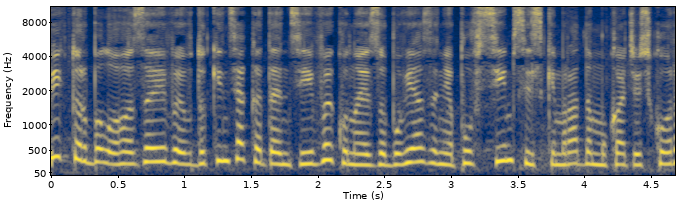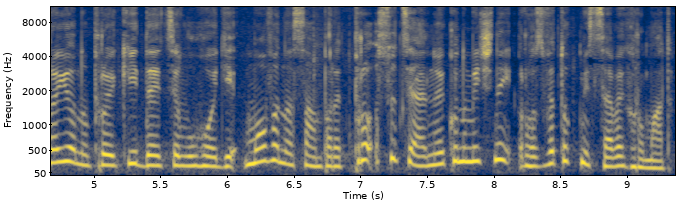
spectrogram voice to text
Віктор Болога заявив, до кінця каденції виконає зобов'язання по всім сільським радам Мукачівського району, про які йдеться в угоді. Мова насамперед про соціально-економічний розвиток місцевих громад.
